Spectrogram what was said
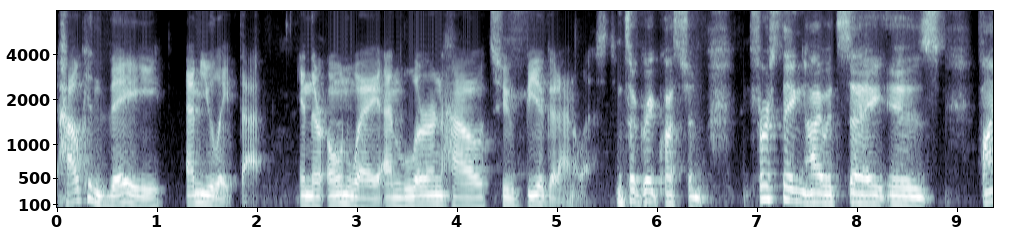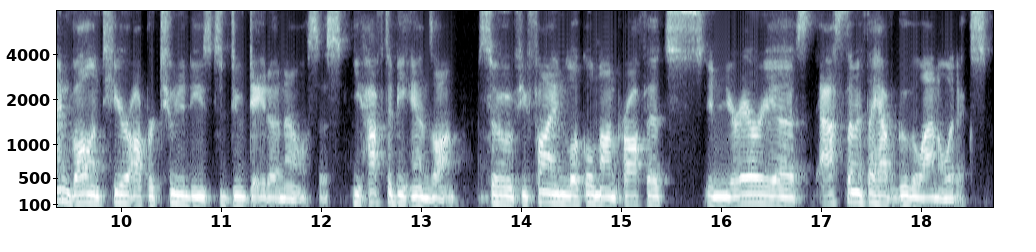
how can they emulate that in their own way and learn how to be a good analyst? It's a great question. First thing I would say is find volunteer opportunities to do data analysis. You have to be hands on. So if you find local nonprofits in your area, ask them if they have Google Analytics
